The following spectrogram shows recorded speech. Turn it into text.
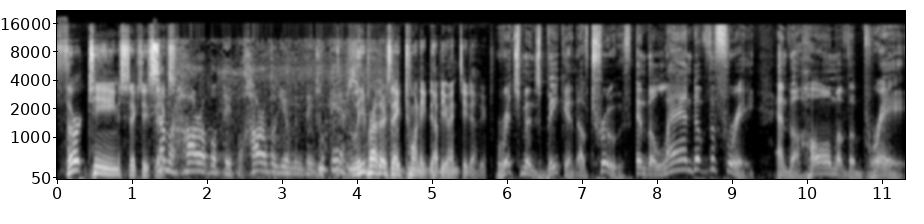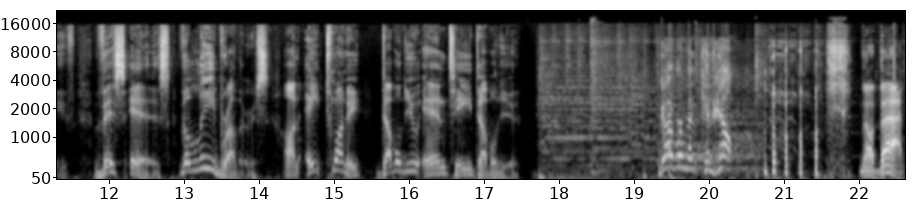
1366. Some are horrible people, horrible human beings. Who cares? Lee Brothers 820 WNTW. Richmond's beacon of truth in the land of the free and the home of the brave. This is the Lee Brothers on 820 WNTW. Government can help. Now that,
